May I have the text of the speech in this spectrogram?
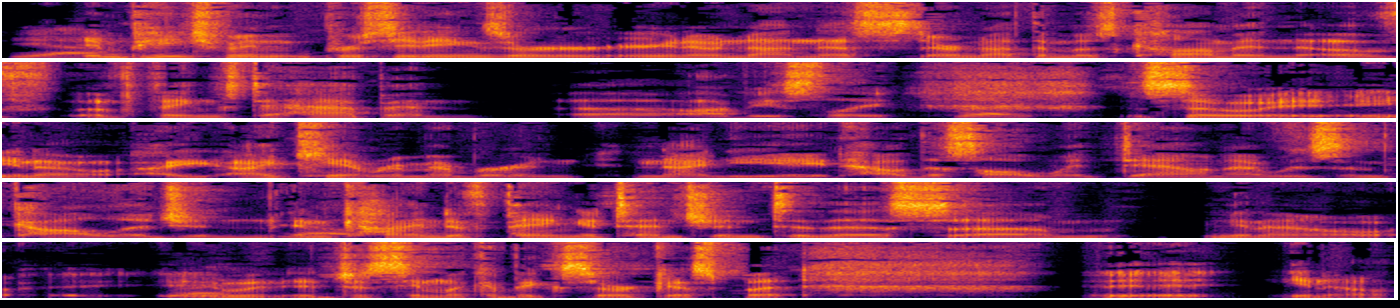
yeah, impeachment proceedings are you know not necess- are not the most common of of things to happen uh, obviously right. so you know I, I can't remember in 98 how this all went down i was in college and, Yeah. and kind of paying attention to this um you know it, Right. it just seemed like a big circus but it, you know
